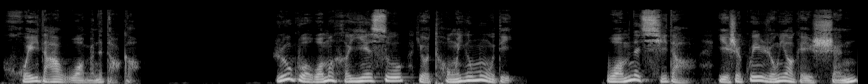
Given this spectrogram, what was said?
回答我们的祷告。如果我们和耶稣有同一个目的，我们的祈祷也是归荣耀给神，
